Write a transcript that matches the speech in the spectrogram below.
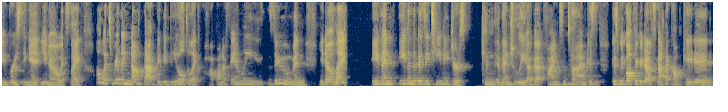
embracing it, you know, it's like, oh, it's really not that big a deal to like hop on a family Zoom and, you know, like even even the busy teenagers can eventually i bet find some time because because we've all figured out it's not that complicated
